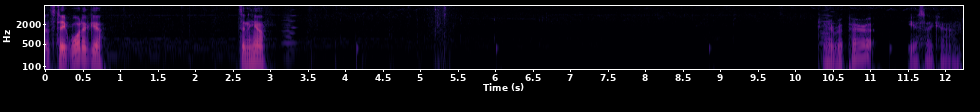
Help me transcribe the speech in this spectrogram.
Let's take water gear. It's in here. Can I repair it? Yes, I can.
